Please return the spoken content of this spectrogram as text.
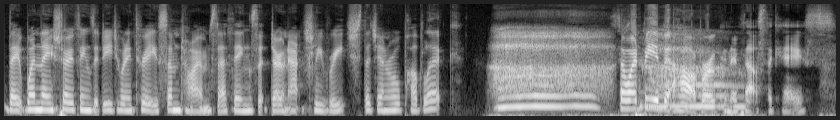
they when they show things at D23, sometimes they're things that don't actually reach the general public. so I'd be a bit heartbroken if that's the case.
